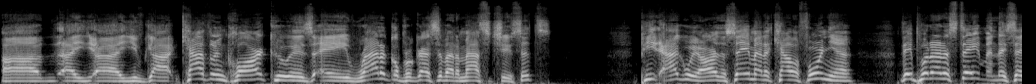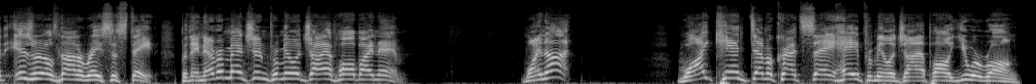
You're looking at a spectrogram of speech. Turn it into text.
Uh, uh, you've got Katherine Clark, who is a radical progressive out of Massachusetts. Pete Aguilar, the same out of California. They put out a statement. They said Israel's not a racist state, but they never mentioned Pramila Jayapal by name. Why not? Why can't Democrats say, hey, Pramila Jayapal, you were wrong?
